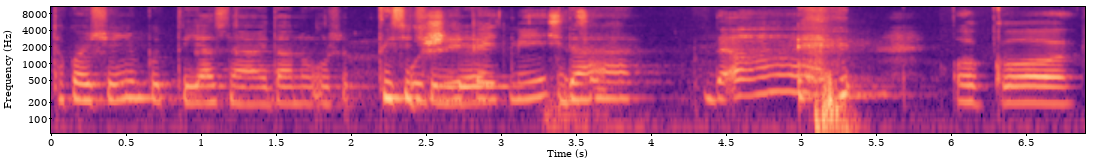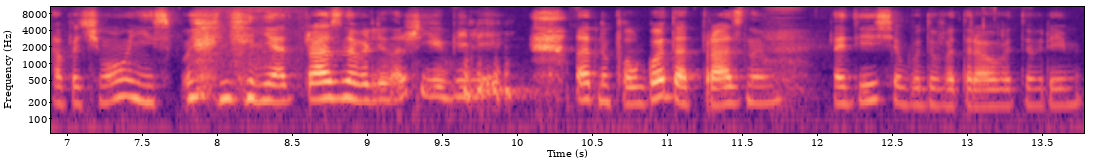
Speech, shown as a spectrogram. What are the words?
такое ощущение, будто я знаю Айдану уже тысячу уже лет. Уже пять месяцев? Да. Да. Ого, а почему мы не, не отпраздновали наш юбилей? Ладно, полгода отпразднуем. Надеюсь, я буду в Атрау в это время.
